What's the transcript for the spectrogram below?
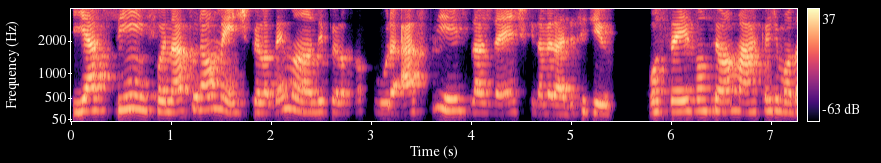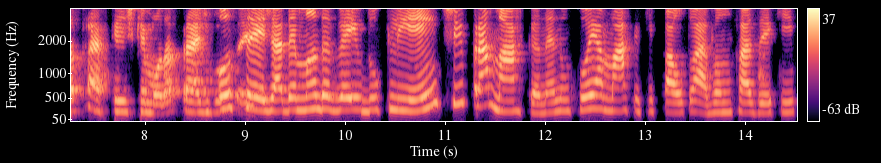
E assim foi naturalmente, pela demanda e pela procura, as clientes da gente, que na verdade decidiram, vocês vão ser uma marca de moda praia, porque a gente quer moda praia de vocês. Ou seja, a demanda veio do cliente para a marca, né? Não foi a marca que faltou, ah, vamos fazer aqui,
